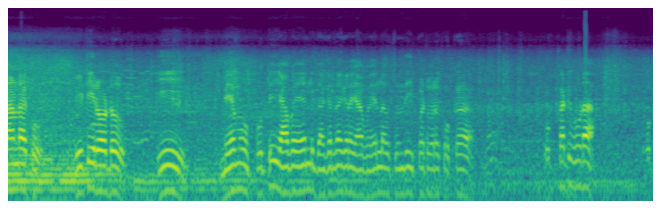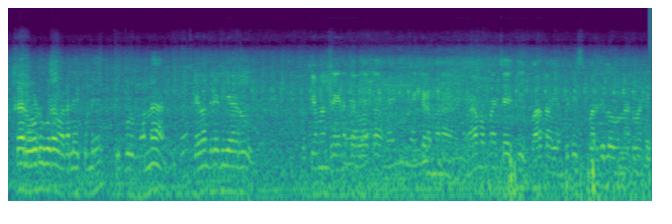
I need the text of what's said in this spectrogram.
తాండాకు బీటీ రోడ్డు ఈ మేము పుట్టి యాభై ఏళ్ళు దగ్గర దగ్గర యాభై ఏళ్ళు అవుతుంది. ఇప్పటి వరకు ఒక్క ఒక్కటి కూడా ఒక్క రోడ్డు కూడా పడలేకుండే ఇప్పుడు మొన్న రేవంత్ రెడ్డి గారు ముఖ్యమంత్రి అయిన తర్వాత ఇక్కడ మన గ్రామ పంచాయతీ పాత ఎంపీటీసీ పరిధిలో ఉన్నటువంటి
